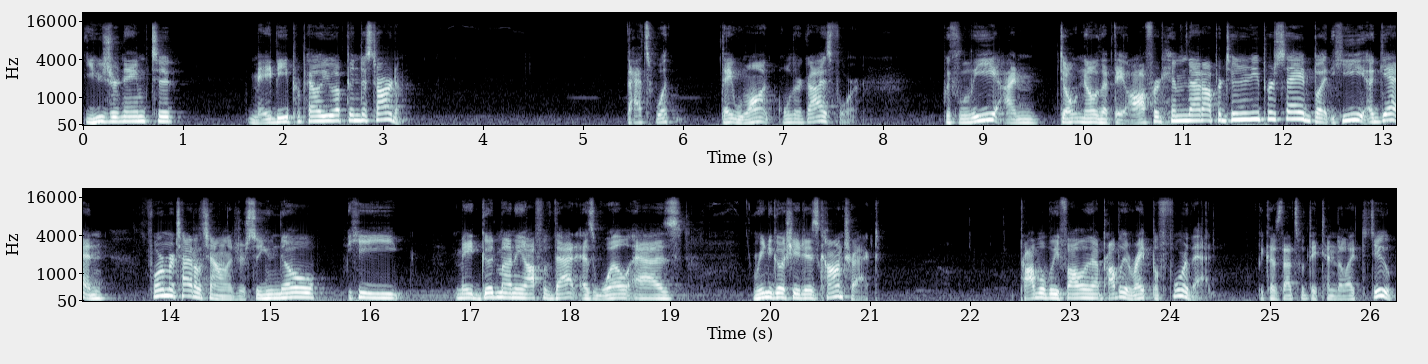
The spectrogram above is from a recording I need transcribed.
use your name to maybe propel you up into stardom. That's what they want older guys for. With Lee, I don't know that they offered him that opportunity per se, but he, again, former title challenger. So you know he made good money off of that as well as renegotiated his contract. Probably following that, probably right before that, because that's what they tend to like to do.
